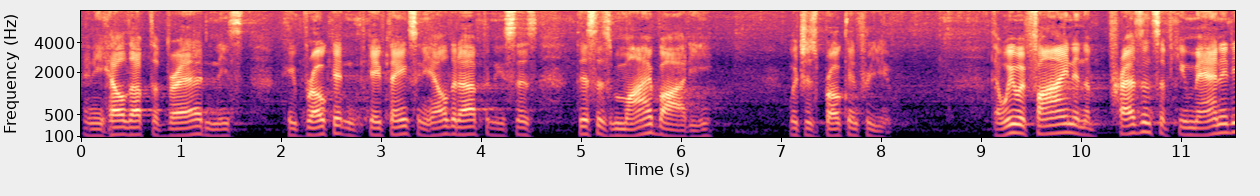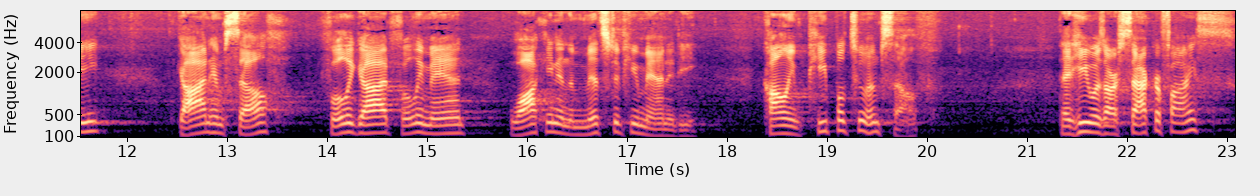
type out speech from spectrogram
and he held up the bread, and he, he broke it and gave thanks, and he held it up, and he says, This is my body which is broken for you. that we would find in the presence of humanity God Himself, fully God, fully man, walking in the midst of humanity, calling people to Himself, that He was our sacrifice,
